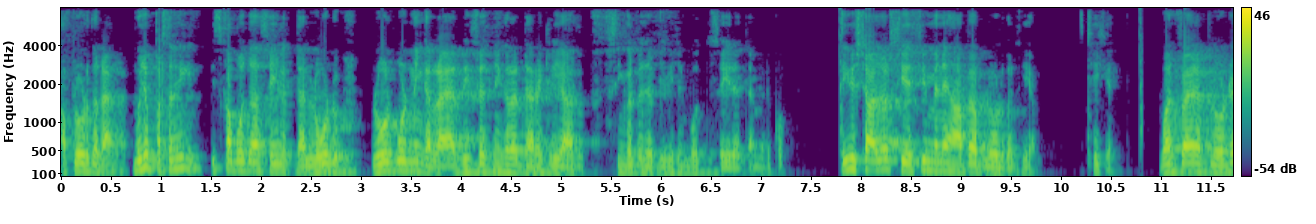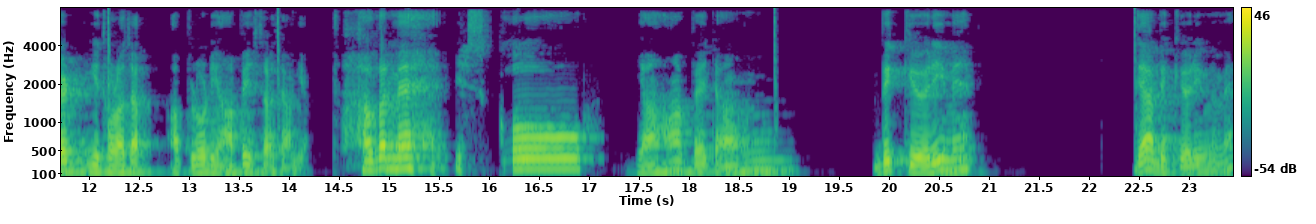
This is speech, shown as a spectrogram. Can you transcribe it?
upload कर रहा है। मुझे पर्सनली इसका बहुत ज़्यादा सही लगता है। लोड लोड बोर्ड नहीं कर रहा है रिफ्रेश नहीं कर रहा डायरेक्टली यार सिंगल पेज एप्लीकेशन बहुत सही रहता है मेरे को। टीवी स्टार डॉट सी मैंने यहाँ पे अपलोड कर दिया। ठीक है? वन फ़ाइल अपलोडेड ये थोड़ा सा अपलोड यहाँ पे इस तरह से आ गया। अगर मैं इसको यहाँ पे जाऊँ बिग क्वेरी में गया बिग क्वेरी में मैं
